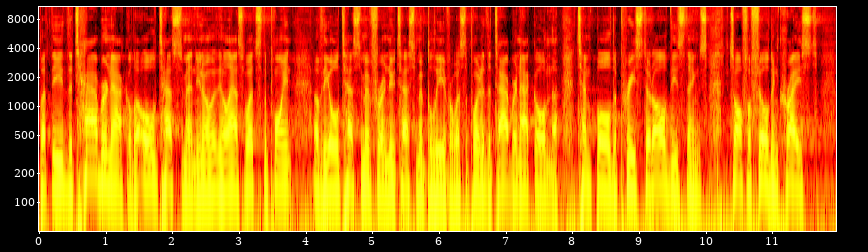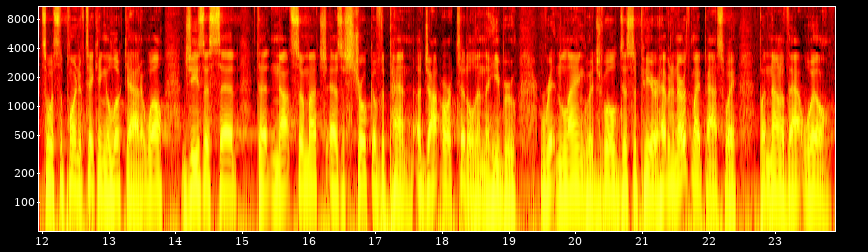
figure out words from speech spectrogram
But the, the tabernacle, the Old Testament, you know, you'll ask, what's the point of the Old Testament for a New Testament believer? What's the point of the tabernacle and the temple, the priesthood, all of these things? It's all fulfilled in Christ. So, what's the point of taking a look at it? Well, Jesus said that not so much as a stroke of the pen, a jot or a tittle in the Hebrew written language will disappear. Heaven and earth might pass away, but none of that will.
